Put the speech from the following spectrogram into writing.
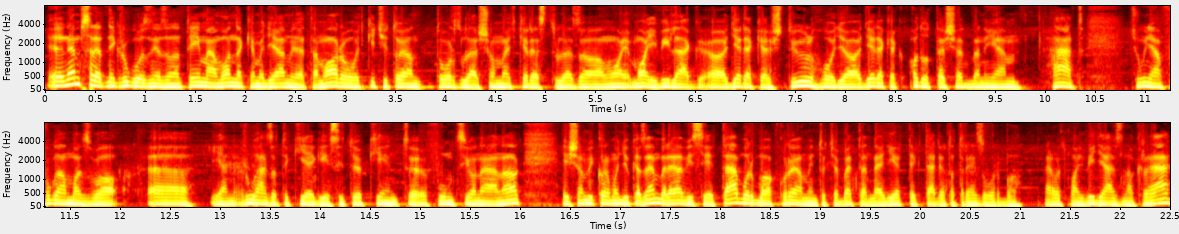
Nem szeretnék rugózni ezen a témán, van nekem egy elméletem arról, hogy kicsit olyan torzuláson megy keresztül ez a mai, mai világ a gyerekestül, hogy a gyerekek adott esetben ilyen, hát csúnyán fogalmazva ilyen ruházati kiegészítőként funkcionálnak, és amikor mondjuk az ember elviszi egy táborba, akkor olyan, mint hogyha betenne egy értéktárgyat a trezorba, mert ott majd vigyáznak rá.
